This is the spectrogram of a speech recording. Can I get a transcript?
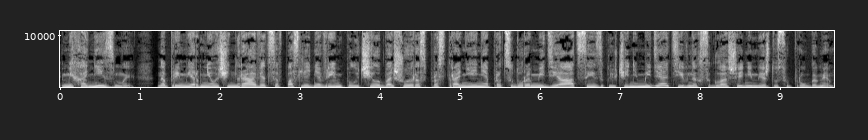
механизмы. Например, мне очень нравится, в последнее время получила большое распространение процедура медиации и заключения медиативных соглашений между супругами.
